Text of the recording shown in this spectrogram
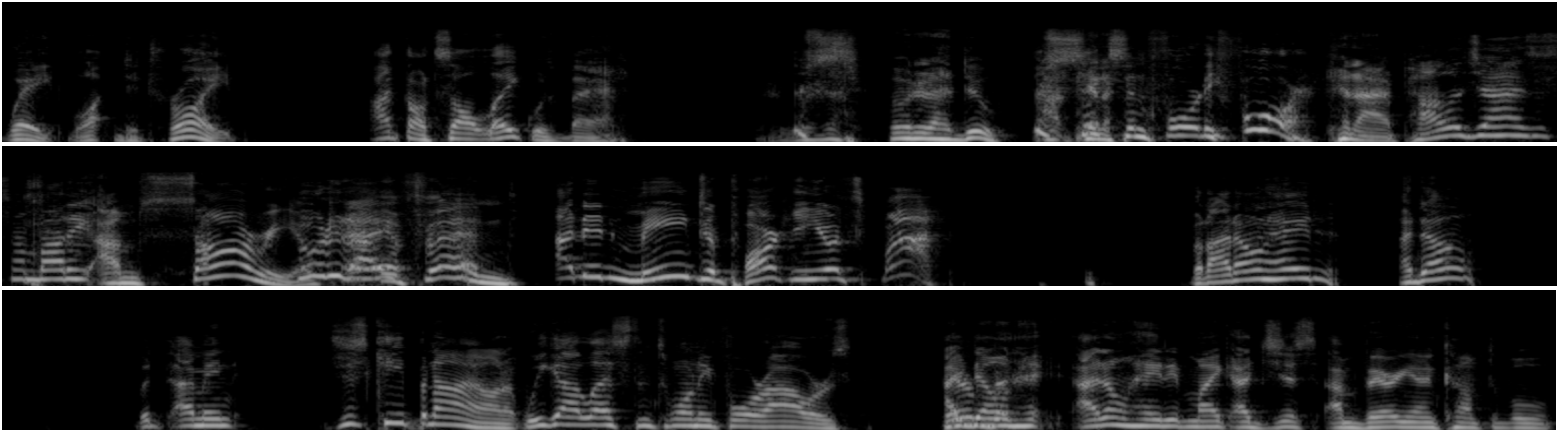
Wait, what? Detroit? I thought Salt Lake was bad. What did I do? They're Uh, six I- and forty-four. Can I apologize to somebody? I'm sorry. Who did I offend? I didn't mean to park in your spot. But I don't hate it. I don't. But I mean, just keep an eye on it. We got less than 24 hours. I don't. ha- I don't hate it, Mike. I just I'm very uncomfortable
